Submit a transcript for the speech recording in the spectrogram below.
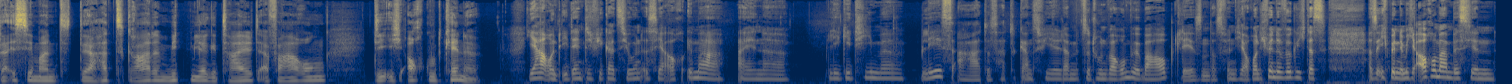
Da ist jemand, der hat gerade mit mir geteilt Erfahrungen, die ich auch gut kenne. Ja, und Identifikation ist ja auch immer eine legitime Lesart. Das hat ganz viel damit zu tun, warum wir überhaupt lesen. Das finde ich auch. Und ich finde wirklich, dass, also ich bin nämlich auch immer ein bisschen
